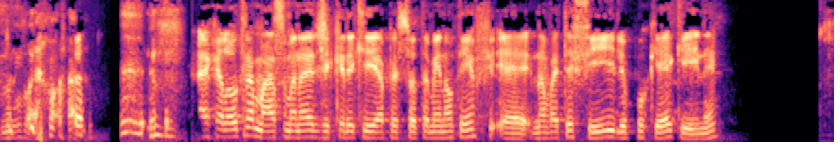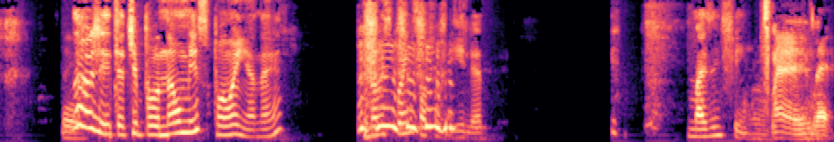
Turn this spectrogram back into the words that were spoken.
Não vai rolar. É aquela outra máxima, né, de querer que a pessoa também não tenha, é, não vai ter filho porque é gay, né? Não, gente, é tipo, não me exponha, né? Não exponha sua família. Mas enfim. É, É.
